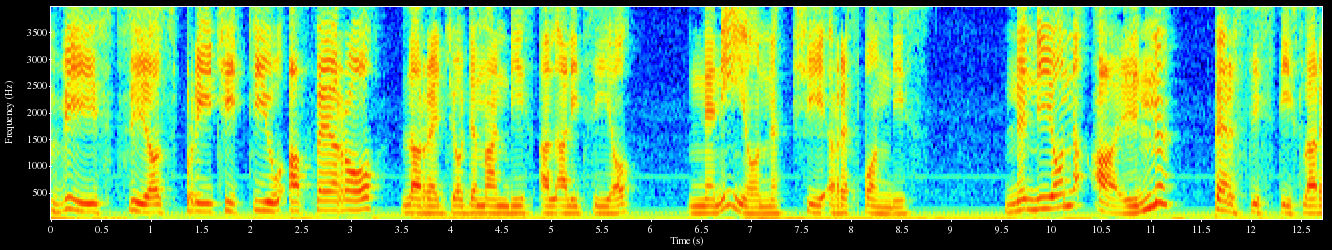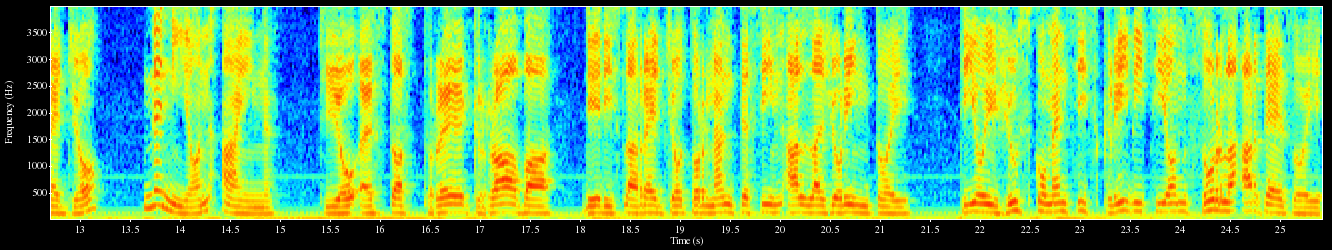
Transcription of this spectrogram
vi scias pri ci tiu afero? la regio demandis al Alicio. Nenion, si respondis. Nenion ein? persistis la regio, nenion ain. Tio estas tre grava, diris la regio tornante sin alla giorintoi. Tioi jus comenci scribi tion sur la ardesoi,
